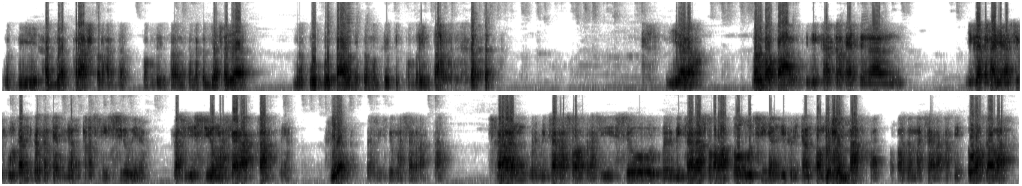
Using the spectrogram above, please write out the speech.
lebih agak keras terhadap pemerintahan karena kerja saya berpuluh-puluh tahun itu mengkritik pemerintah. Iya, Bang Bapak, ini kan terkait dengan jika saya simpulkan itu terkait dengan trust issue ya, trust issue masyarakat ya. Ya. Trust issue masyarakat. Sekarang berbicara soal trust issue, berbicara soal solusi yang diberikan pemerintah kan, kepada masyarakat itu adalah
